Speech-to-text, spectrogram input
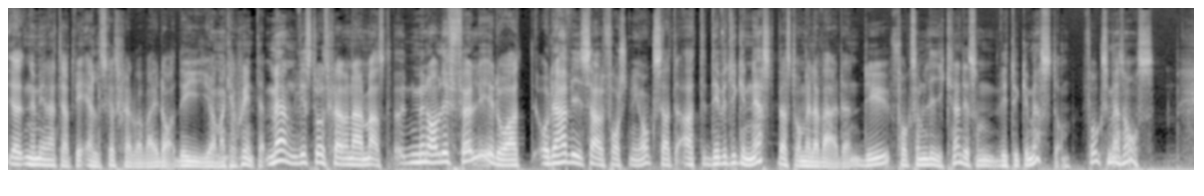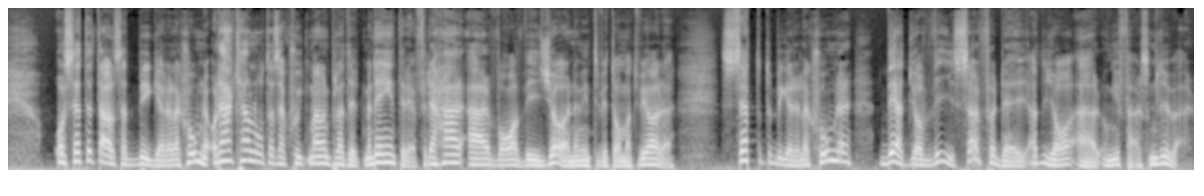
jag, nu menar jag inte att vi älskar oss själva varje dag, det gör man kanske inte. Men vi står oss själva närmast. Men av det följer ju då att, och det här visar all forskning också, att, att det vi tycker näst bäst om i hela världen, det är ju folk som liknar det som vi tycker mest om. Folk som är som oss. Och sättet är alltså att bygga relationer. Och det här kan låta så här sjukt manipulativt, men det är inte det. För det här är vad vi gör när vi inte vet om att vi gör det. Sättet att bygga relationer, det är att jag visar för dig att jag är ungefär som du är.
